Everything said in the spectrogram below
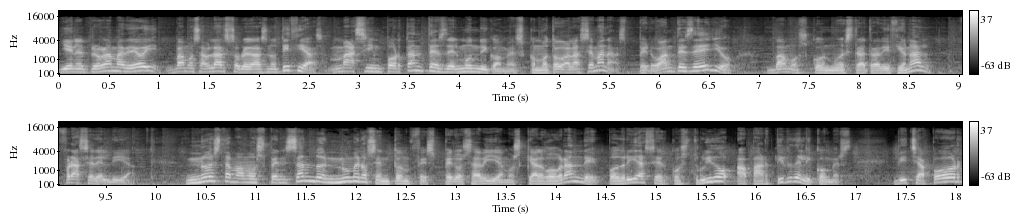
Y en el programa de hoy vamos a hablar sobre las noticias más importantes del mundo e-commerce, como todas las semanas. Pero antes de ello, vamos con nuestra tradicional frase del día. No estábamos pensando en números entonces, pero sabíamos que algo grande podría ser construido a partir del e-commerce. Dicha por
